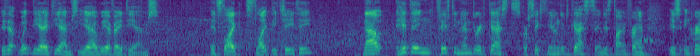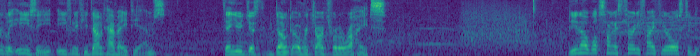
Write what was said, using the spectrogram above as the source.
Is that with the ATMs? Yeah, we have ATMs. It's like slightly cheaty. Now, hitting 1500 guests or 1600 guests in this time frame is incredibly easy, even if you don't have ATMs. Then you just don't overcharge for the rides. Do you know what song is 35 year old today?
